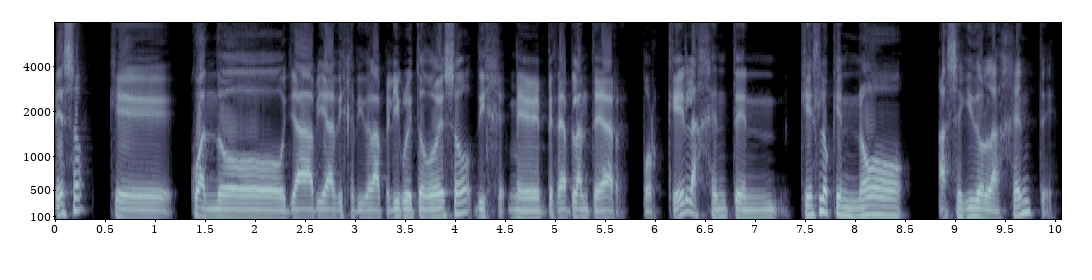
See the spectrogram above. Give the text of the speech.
eso, que cuando ya había digerido la película y todo eso, dije, me empecé a plantear, ¿por qué la gente, qué es lo que no ha seguido la gente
